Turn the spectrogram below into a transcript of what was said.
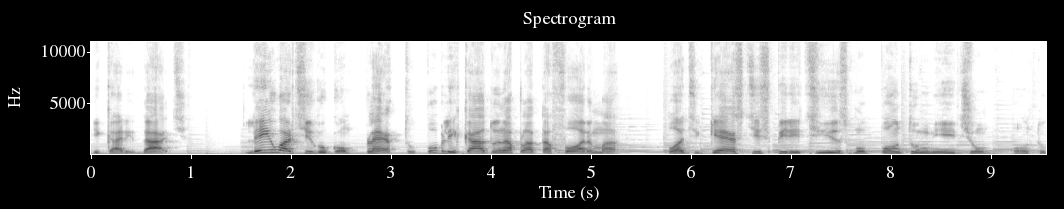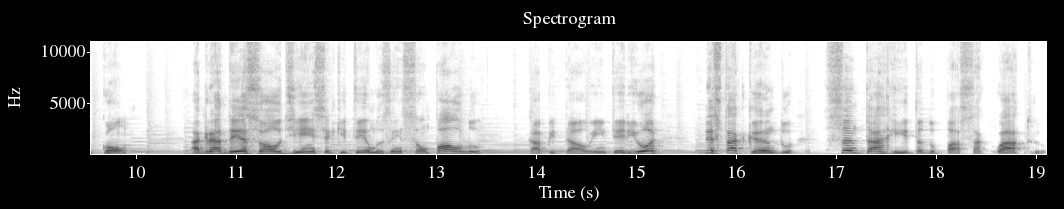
e caridade. Leia o artigo completo publicado na plataforma podcastespiritismo.medium.com. Agradeço a audiência que temos em São Paulo, capital e interior, destacando Santa Rita do Passa Quatro.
